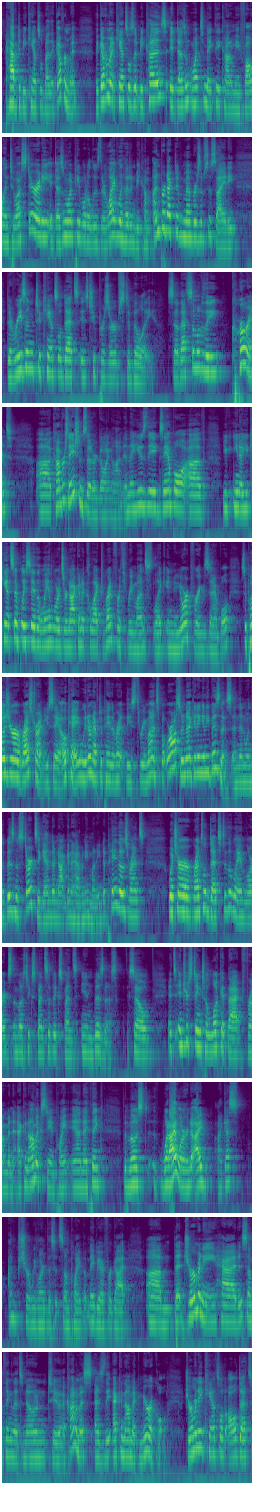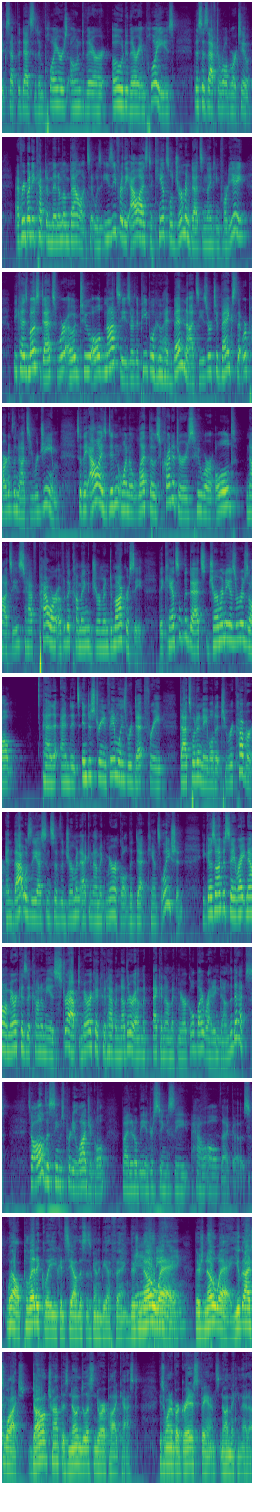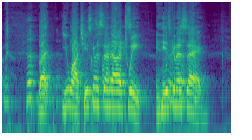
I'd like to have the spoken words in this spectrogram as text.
have to be canceled by the government. The government cancels it because it doesn't want to make the economy fall into austerity. It doesn't want people to lose their livelihood and become unproductive members of society. The reason to cancel debts is to preserve stability. So that's some of the current uh, conversations that are going on. And they use the example of you, you know, you can't simply say the landlords are not going to collect rent for three months, like in New York, for example. Suppose you're a restaurant and you say, okay, we don't have to pay the rent these three months, but we're also not getting any business. And then when the business starts again, they're not going to have any money to pay those rents, which are rental debts to the landlords, the most expensive expense in business. So it's interesting to look at that from an economic standpoint. And I think the most what I learned, I I guess I'm sure we learned this at some point, but maybe I forgot. Um, that Germany had something that's known to economists as the economic miracle. Germany canceled all debts except the debts that employers owned their owed their employees. This is after World War II. Everybody kept a minimum balance. It was easy for the Allies to cancel German debts in 1948 because most debts were owed to old Nazis or the people who had been Nazis or to banks that were part of the Nazi regime. So the Allies didn't want to let those creditors who were old Nazis have power over the coming German democracy. They canceled the debts. Germany, as a result, and, and its industry and families were debt free. That's what enabled it to recover. And that was the essence of the German economic miracle, the debt cancellation. He goes on to say right now, America's economy is strapped. America could have another economic miracle by writing down the debts. So all of this seems pretty logical, but it'll be interesting to see how all of that goes. Well, politically, you can see how this is going to be a thing. There's It'll no way. There's no way. You guys watch. Donald Trump is known to listen to our podcast. He's one of our greatest fans. No, I'm making that up. but you watch. He's going to send out a tweet, and he's going to say,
